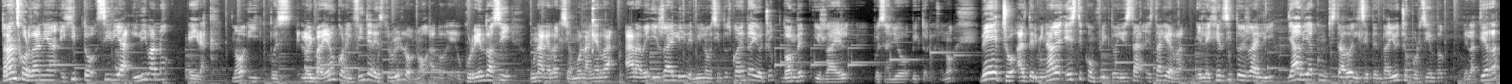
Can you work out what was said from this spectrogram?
Transjordania, Egipto, Siria, Líbano e Irak. ¿no? Y pues lo invadieron con el fin de destruirlo, ¿no? Eh, ocurriendo así una guerra que se llamó la Guerra Árabe-Israelí de 1948, donde Israel pues salió victorioso, ¿no? De hecho, al terminar este conflicto y esta, esta guerra, el ejército israelí ya había conquistado el 78% de la tierra,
